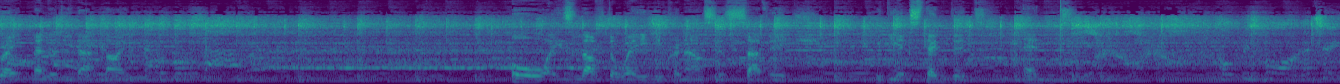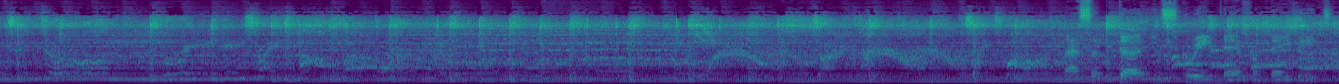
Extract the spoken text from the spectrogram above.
Great melody, that line. Always love the way he pronounces savage with the extended end. That's a dirty scream there from David.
